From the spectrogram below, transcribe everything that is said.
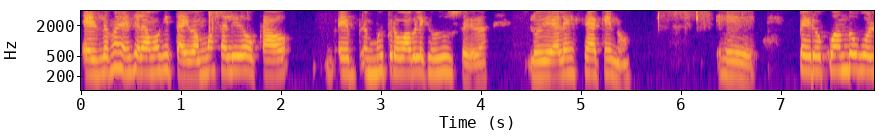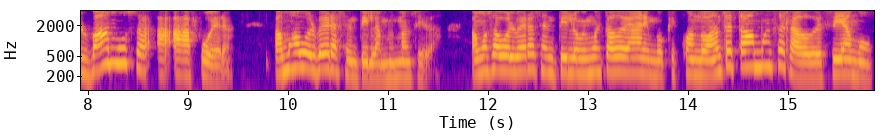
es la emergencia la vamos a quitar y vamos a salir de caos, es, es, muy probable que suceda, lo ideal es sea que no, eh, pero cuando volvamos a, afuera, vamos a volver a sentir la misma ansiedad. Vamos a volver a sentir lo mismo estado de ánimo que cuando antes estábamos encerrados decíamos,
